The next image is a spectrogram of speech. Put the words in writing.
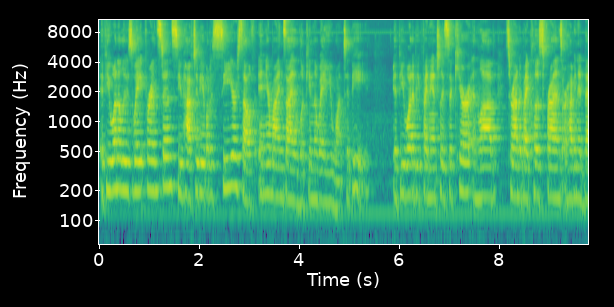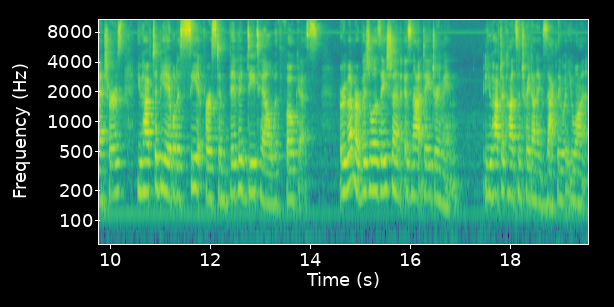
If you want to lose weight, for instance, you have to be able to see yourself in your mind's eye looking the way you want to be. If you want to be financially secure in love, surrounded by close friends, or having adventures, you have to be able to see it first in vivid detail with focus. Remember, visualization is not daydreaming. You have to concentrate on exactly what you want.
